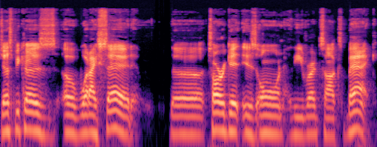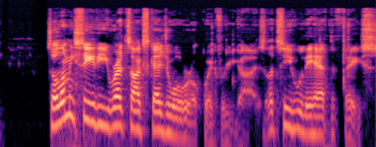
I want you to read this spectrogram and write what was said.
just because of what I said. The target is on the Red Sox back. So let me see the Red Sox schedule real quick for you guys. Let's see who they have to face.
